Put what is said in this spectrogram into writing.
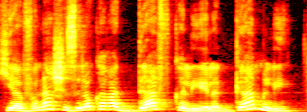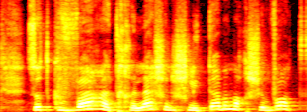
כי ההבנה שזה לא קרה דווקא לי, אלא גם לי, זאת כבר ההתחלה של שליטה במחשבות.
